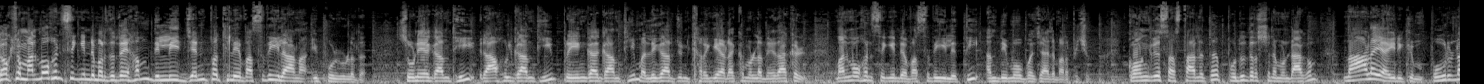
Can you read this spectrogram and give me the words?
ഡോക്ടർ മൻമോഹൻ സിംഗിന്റെ മൃതദേഹം ദില്ലി ജൻപഥിലെ വസതിയിലാണ് ഇപ്പോഴുള്ളത്. സോണിയാഗാന്ധി രാഹുൽ ഗാന്ധി പ്രിയങ്ക ഗാന്ധി മല്ലികാർജുൻ ഖർഗെ അടക്കമുള്ള നേതാക്കൾ മൻമോഹൻ സിംഗിന്റെ വസതിയിലെത്തി അന്തിമോപചാരം അർപ്പിച്ചു കോൺഗ്രസ് ആസ്ഥാനത്ത് പൊതുദർശനമുണ്ടാകും. നാളെയായിരിക്കും പൂർണ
